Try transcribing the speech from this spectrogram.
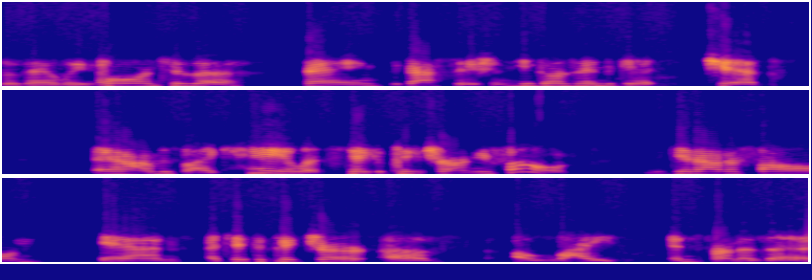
So then we pull into the thing, the gas station. He goes in to get chips. And I was like, hey, let's take a picture on your phone. We get out our phone and I take a picture of a light in front of the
